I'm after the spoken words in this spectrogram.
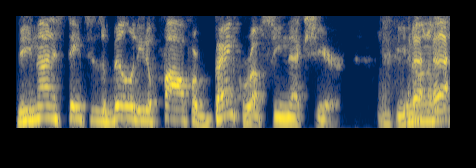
the United States' ability to file for bankruptcy next year. You know what I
